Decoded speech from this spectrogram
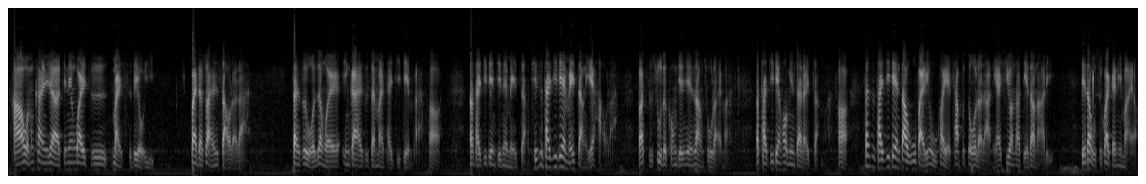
好，我们看一下今天外资卖十六亿，卖的算很少了啦。但是我认为应该还是在卖台积电吧，啊。那台积电今天没涨，其实台积电没涨也好啦，把指数的空间先让出来嘛。那台积电后面再来涨嘛，啊，但是台积电到五百零五块也差不多了啦，你还希望它跌到哪里？跌到五十块给你买啊？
